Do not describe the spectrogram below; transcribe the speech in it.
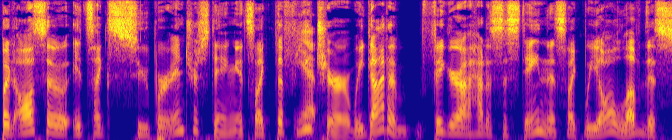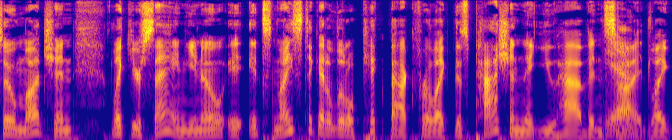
but also it's like super interesting. It's like the Yep. future. We got to figure out how to sustain this. Like we all love this so much. And like you're saying, you know, it, it's nice to get a little kickback for like this passion that you have inside. Like,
